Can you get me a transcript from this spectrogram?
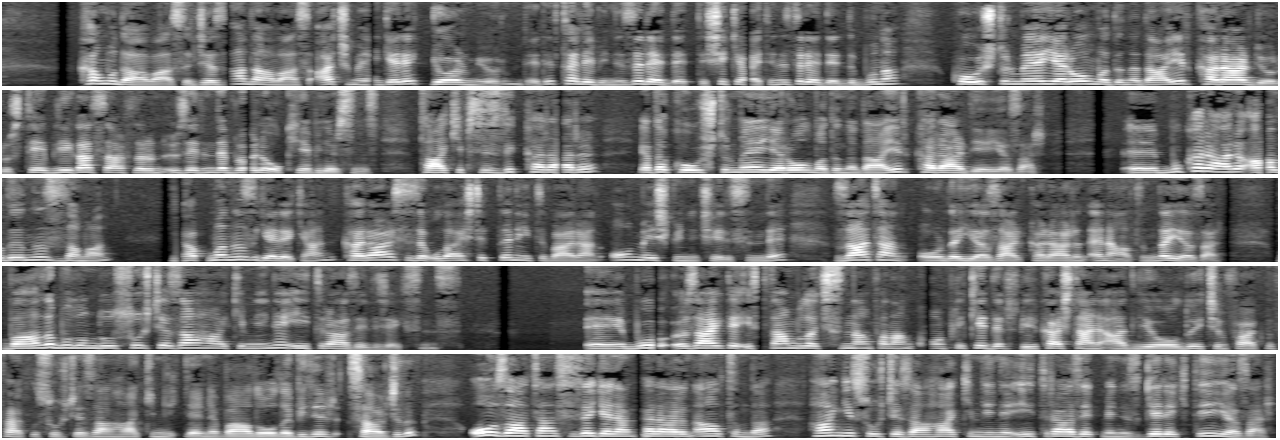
kamu davası, ceza davası açmaya gerek görmüyorum dedi. Talebinizi reddetti, şikayetinizi reddetti. Buna kovuşturmaya yer olmadığına dair karar diyoruz. Tebligat zarflarının üzerinde böyle okuyabilirsiniz. Takipsizlik kararı ya da kovuşturmaya yer olmadığına dair karar diye yazar. E, bu kararı aldığınız zaman yapmanız gereken karar size ulaştıktan itibaren 15 gün içerisinde zaten orada yazar, kararın en altında yazar. Bağlı bulunduğu suç ceza hakimliğine itiraz edeceksiniz. E, bu özellikle İstanbul açısından falan komplikedir. Birkaç tane adliye olduğu için farklı farklı suç ceza hakimliklerine bağlı olabilir savcılık. O zaten size gelen kararın altında hangi suç ceza hakimliğine itiraz etmeniz gerektiği yazar.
